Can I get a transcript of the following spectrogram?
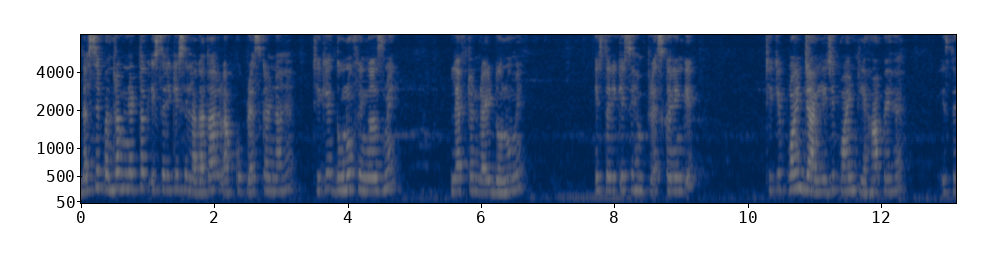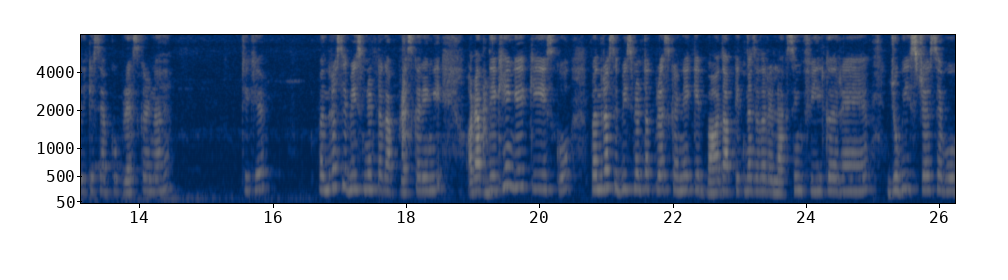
दस से पंद्रह मिनट तक इस तरीके से लगातार आपको प्रेस करना है, ठीक है? दोनों फिंगर्स में लेफ़्ट एंड राइट दोनों में इस तरीके से हम प्रेस करेंगे, ठीक है? पॉइंट जान लीजिए पॉइंट यहाँ पे है। इस तरीके से आपको प्रेस करना है, ठीक है? पंद्रह से बीस मिनट तक आप प्रेस करेंगे और आप देखेंगे कि इसको पंद्रह से बीस मिनट तक प्रेस करने के बाद आप कितना ज़्यादा रिलैक्सिंग फील कर रहे हैं। जो भी स्ट्रेस है वो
